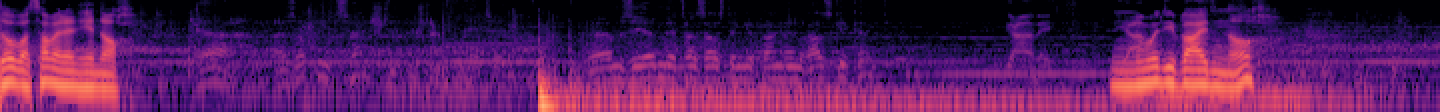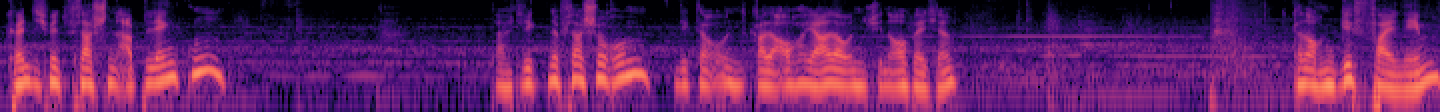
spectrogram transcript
So, was haben wir denn hier noch? Ja, als ob die Zeit stillgestanden hätte. Haben Sie irgendetwas aus den Gefangenen rausgekriegt? Gar nichts. Nur die beiden noch. Könnte ich mit Flaschen ablenken? Da liegt eine Flasche rum. Liegt da unten gerade auch. Ja, da unten stehen auch welche. Ich kann auch einen Giftpfeil nehmen.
